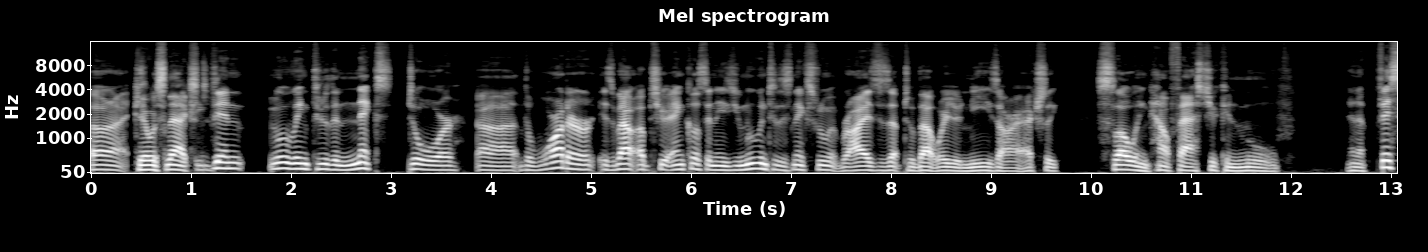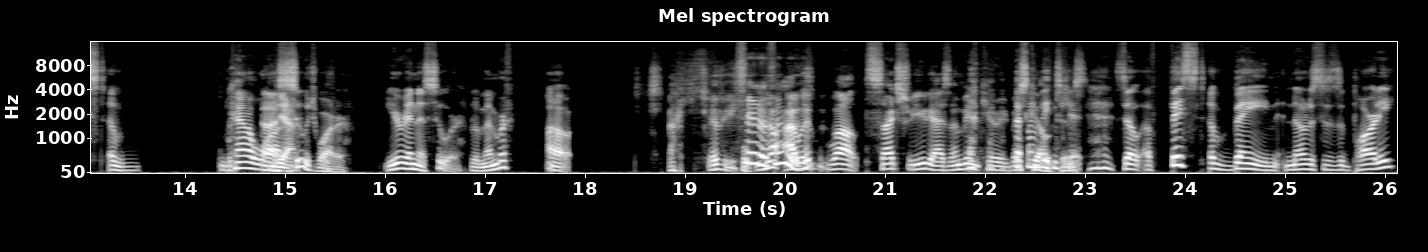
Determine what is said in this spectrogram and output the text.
All right. Okay, what's next? Then moving through the next door, uh, the water is about up to your ankles, and as you move into this next room, it rises up to about where your knees are, actually slowing how fast you can move. And a fist of kind of uh, water? sewage water. You're in a sewer, remember? Oh, no, I was. Well, sucks for you guys. I'm being carried by skeletons. So a fist of Bane notices the party,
